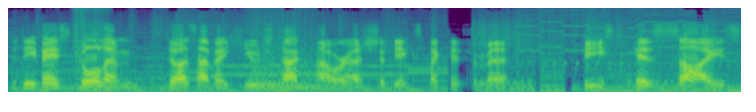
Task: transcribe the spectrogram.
The defaced golem does have a huge attack power, as should be expected from a beast his size.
